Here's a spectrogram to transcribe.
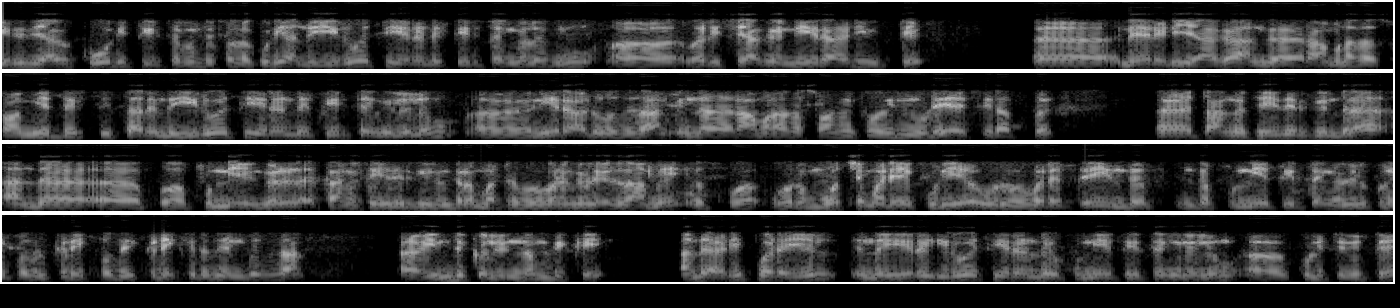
இறுதியாக கோடி தீர்த்தம் என்று சொல்லக்கூடிய அந்த இருபத்தி இரண்டு தீர்த்தங்களுக்கும் வரிசையாக நீராடி விட்டு நேரடியாக அங்க ராமநாத சுவாமியை தரிசித்தார். இந்த இருபத்தி இரண்டு தீர்த்தங்களிலும் நீராடுவதுதான் இந்த ராமநாத சுவாமி கோயிலினுடைய சிறப்பு. தாங்கள் செய்திருக்கின்ற அந்த புண்ணியங்கள் தாங்கள் செய்திருக்கின்ற மற்ற விவரங்கள் எல்லாமே ஒரு மோச்சம் அடையக்கூடிய ஒரு விவரத்தை இந்த இந்த புண்ணிய தீர்த்தங்களில் குளிப்பதில் கிடைப்பது கிடைக்கிறது என்பதுதான் இந்துக்களின் நம்பிக்கை. அந்த அடிப்படையில் இந்த இரு இருபத்தி இரண்டு புண்ணிய தீர்த்தங்களிலும் குளித்துவிட்டு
